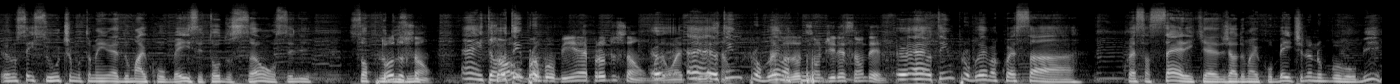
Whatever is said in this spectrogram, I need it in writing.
Eu não sei se o último também é do Michael Bay, se todos são, ou se ele só produziu. Todos são. É, então, Só eu tenho o problema. Bumblebee é produção, Eu, não é é, eu tenho um Mas problema os outros com. são direção dele. eu- é, eu tenho um problema com essa. Com essa série que é já do Michael Bay, tirando o Bumblebee.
